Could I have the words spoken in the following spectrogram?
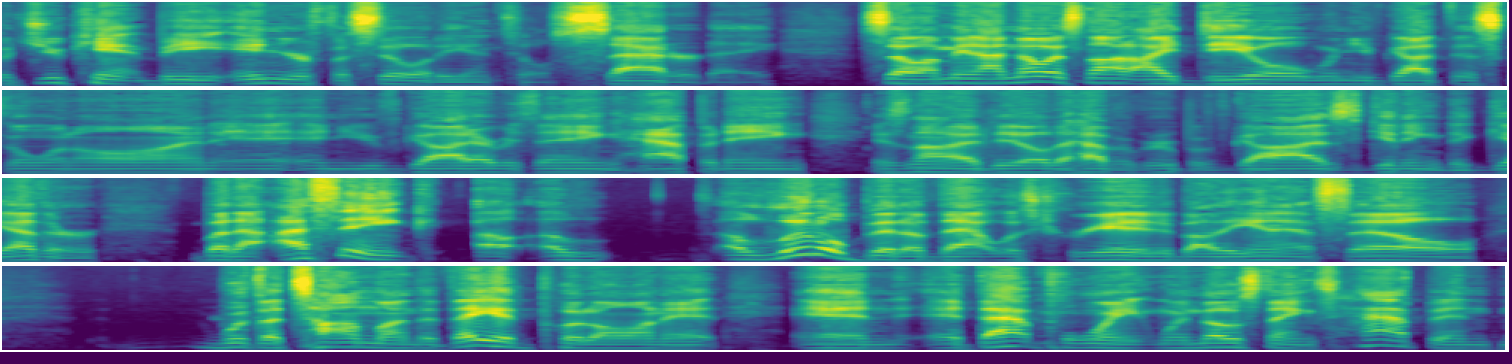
but you can't be in your facility until Saturday. So, I mean, I know it's not ideal when you've got this going on and, and, you've got everything happening. It's not ideal to have a group of guys getting together. But I think a, a, a little bit of that was created by the NFL with a timeline that they had put on it. And at that point, when those things happened,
